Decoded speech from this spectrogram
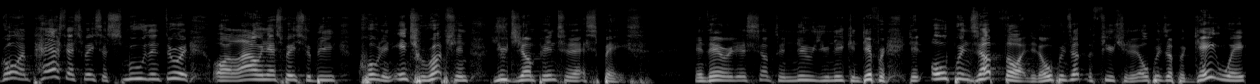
going past that space or smoothing through it or allowing that space to be, quote, an interruption, you jump into that space. And there it is, something new, unique, and different that opens up thought, that opens up the future, that opens up a gateway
